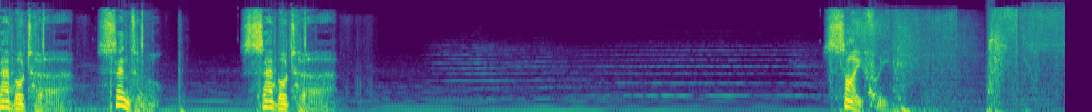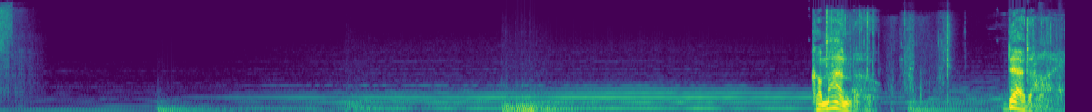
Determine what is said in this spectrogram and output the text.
Saboteur. Sentinel. Saboteur. Psi-Freak. Commando. Deadeye.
